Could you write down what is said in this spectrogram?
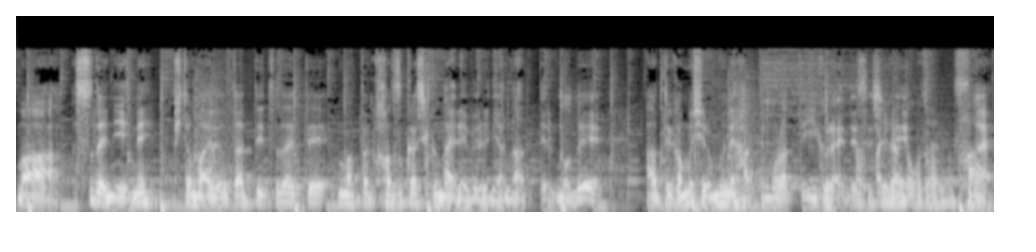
まあすでにね人前で歌っていただいて全く恥ずかしくないレベルにはなってるのであというかむしろ胸張ってもらっていいぐらいですしね。ありがとうございます、はい。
